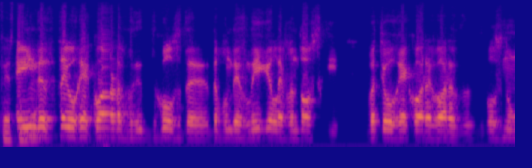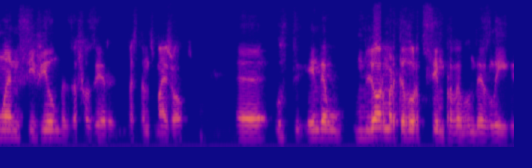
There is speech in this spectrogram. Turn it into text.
fez ainda tem o recorde de, de gols da, da Bundesliga. Lewandowski bateu o recorde agora de, gols num ano civil, mas a fazer bastantes mais jogos. Uh, o, ainda é o melhor marcador de sempre da Bundesliga.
